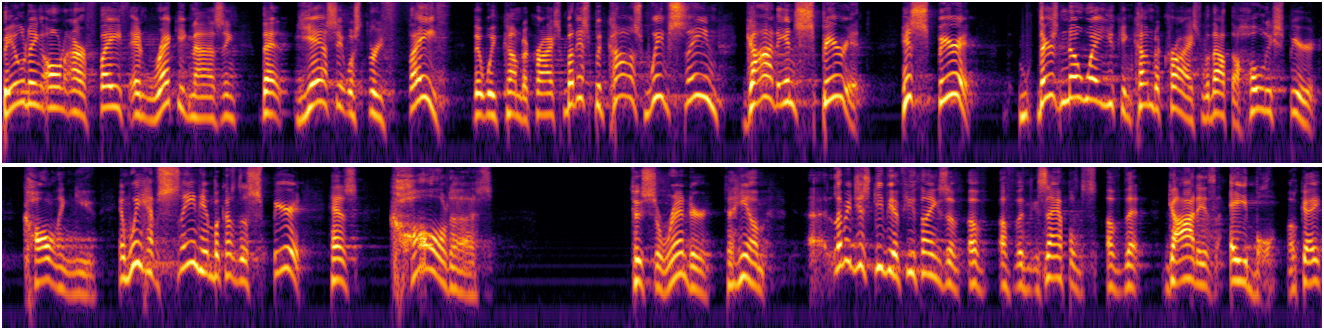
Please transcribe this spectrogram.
building on our faith and recognizing that, yes, it was through faith that we've come to Christ, but it's because we've seen God in spirit. His Spirit. There's no way you can come to Christ without the Holy Spirit calling you. And we have seen Him because the Spirit has called us to surrender to Him. Uh, let me just give you a few things of, of, of examples of that God is able, okay?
